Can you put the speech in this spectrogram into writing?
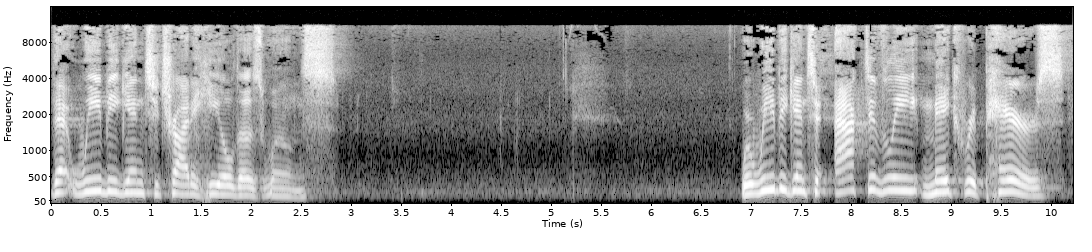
that we begin to try to heal those wounds. Where we begin to actively make repairs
